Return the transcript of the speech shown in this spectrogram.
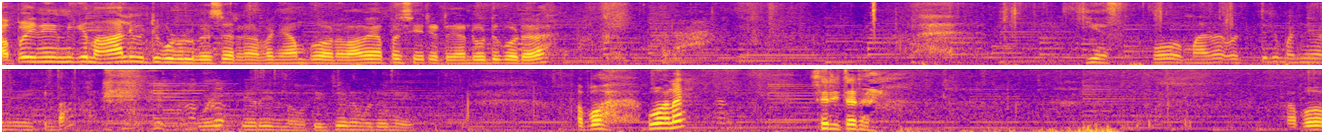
അപ്പോൾ ഇനി എനിക്ക് നാല് മിനിറ്റ് കൂടുതൽ ബസ് വരണം. അപ്പോൾ ഞാൻ പോവാണ്. വാവേ അപ്പം ശരി കേട്ടോ. ഞാൻ ഡ്യൂട്ടി പോയിട്ട് വരാം. യെസ് ഓ മഴ ഒത്തിരി മഞ്ഞ് കാണിക്കണ്ട പോയി കയറിയിരുന്നു? തിരിച്ചു വരുമ്പോഴത്തേന്. അപ്പോൾ പോവാണേ? ശരി ചേട്ടാ അപ്പോൾ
